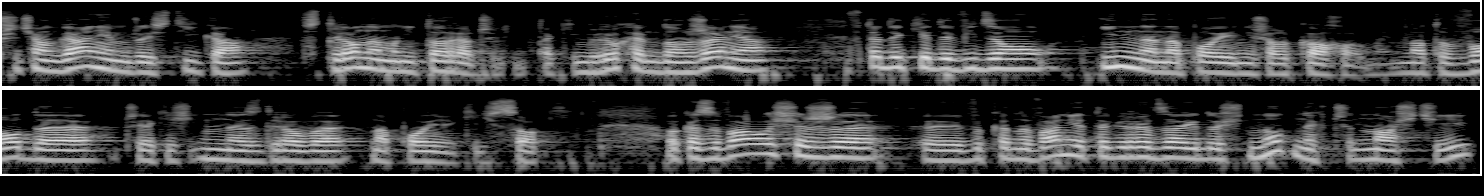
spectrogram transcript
przyciąganiem joysticka w stronę monitora, czyli takim ruchem dążenia, wtedy, kiedy widzą inne napoje niż alkohol, na to wodę, czy jakieś inne zdrowe napoje, jakieś soki. Okazywało się, że y, wykonywanie tego rodzaju dość nudnych czynności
